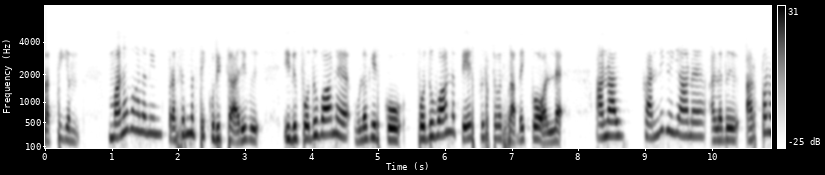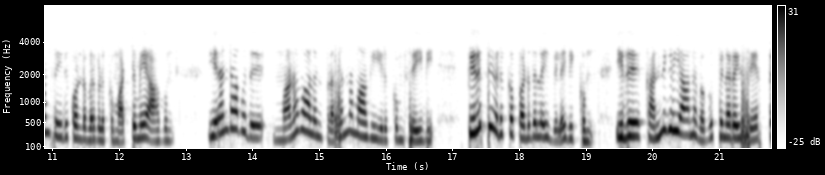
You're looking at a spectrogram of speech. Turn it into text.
சத்தியம் மணவாளனின் பிரசன்னத்தை குறித்த அறிவு. இது பொதுவான உலகிற்கோ பொதுவான பேர் கிறிஸ்தவ சபைக்கோ அல்ல. ஆனால் கன்னிகையான அல்லது அர்ப்பணம் செய்து கொண்டவர்களுக்கு மட்டுமே ஆகும். இரண்டாவது மணவாளன் பிரசன்னமாகி இருக்கும் செய்தி பிரித்து எடுக்கப்படுதலை விளைவிக்கும். இது கன்னிகையான வகுப்பினரை சேர்த்த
